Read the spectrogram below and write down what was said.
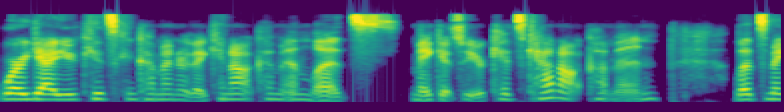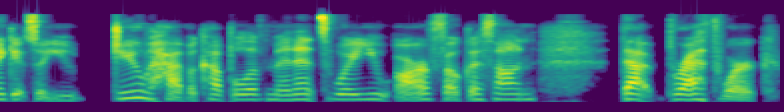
where, yeah, your kids can come in or they cannot come in, let's make it so your kids cannot come in. Let's make it so you do have a couple of minutes where you are focused on that breath work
